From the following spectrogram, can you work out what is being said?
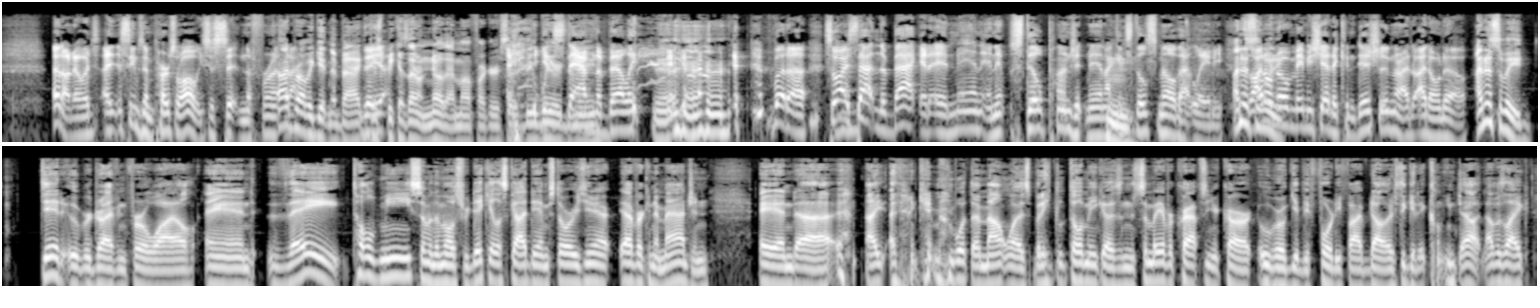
I don't know. It, it seems impersonal. Always just sit in the front. I'd But I- probably get in the back Yeah. just because I don't know that motherfucker, so it'd be weird. stabbed in the belly. but uh, so I sat in the back, and, and man, and it was still pungent, man. I can still smell that lady. Hmm. I know so I don't know. Maybe she had a condition, or I, I don't know. I know somebody did Uber driving for a while, and they told me some of the most ridiculous goddamn stories you ever can imagine. And uh, I, I can't remember what the amount was, but he told me he goes, "And if somebody ever craps in your car, Uber will give you forty five dollars to get it cleaned out." And I was like,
